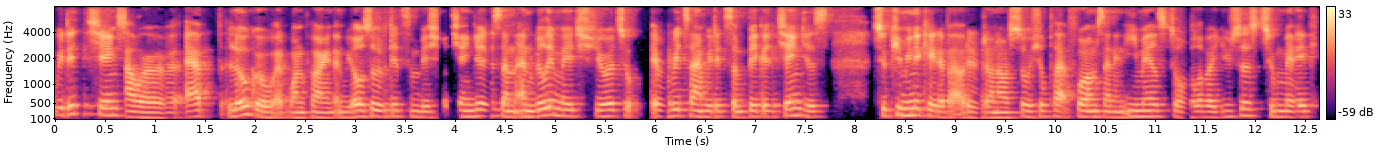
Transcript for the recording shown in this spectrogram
We did change our app logo at one point and we also did some visual changes and, and really made sure to every time we did some bigger changes to communicate about it on our social platforms and in emails to all of our users to make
